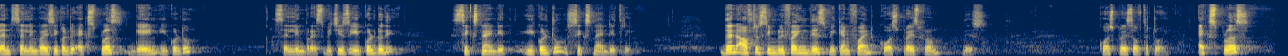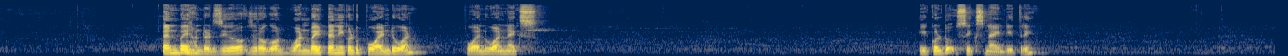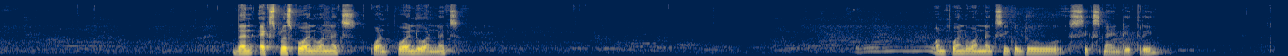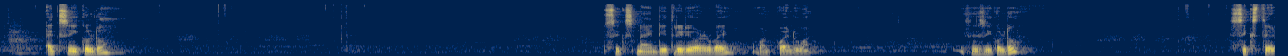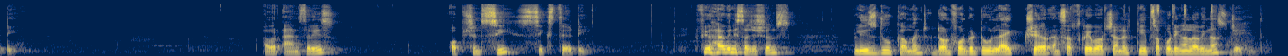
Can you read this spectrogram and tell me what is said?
Then selling price equal to x plus gain equal to selling price which is equal to the 690 equal to 693. Then after simplifying this we can find cost price from this. Cost price of the toy. x plus 10 by 100 0 0 gone. 1 by 10 equal to 0 0.1 0.1 x. Equal to 693 then x plus 0.1 x 1.1 x. One point one x equal to six ninety three x equal to six ninety three divided by one point one. This is equal to six thirty. Our answer is option C 630. If you have any suggestions, please do comment. Don't forget to like share and subscribe our channel. Keep supporting and loving us. Jai hind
